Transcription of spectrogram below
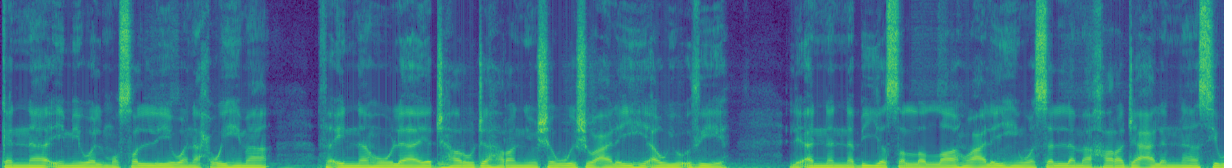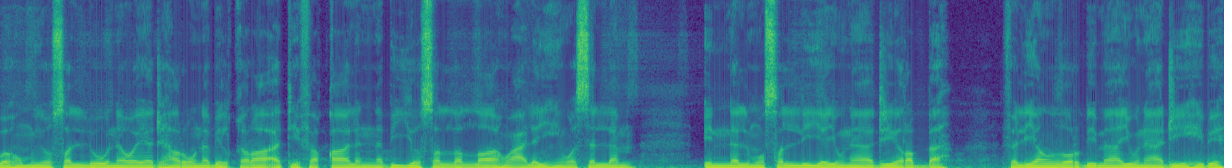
كالنائم والمصلي ونحوهما فإنه لا يجهر جهرا يشوش عليه أو يؤذيه. لأن النبي صلى الله عليه وسلم خرج على الناس وهم يصلون ويجهرون بالقراءة فقال النبي صلى الله عليه وسلم إن المصلي يناجي ربه فلينظر بما يناجيه به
